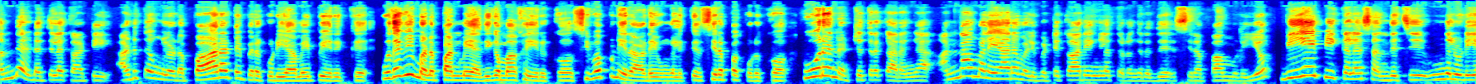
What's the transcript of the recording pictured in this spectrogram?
அந்த இடத்துல காட்டி அடுத்தவங்களோட பாராட்டை பெறக்கூடிய அமைப்பு இருக்கு. உதவி மனப்பான்மை அதிகமாக இருக்கும். சிவப்பு நிற ஆடை உங்களுக்கு சிறப்பா கொடுக்கும். பூர நட்சத்திரக்காரங்க அண்ணாமலையார வழிபட்டு காரியங்களை தொடங்குறது சிறப்பா முடியும். விஐபிக்களை சந்திச்சு உங்களுடைய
